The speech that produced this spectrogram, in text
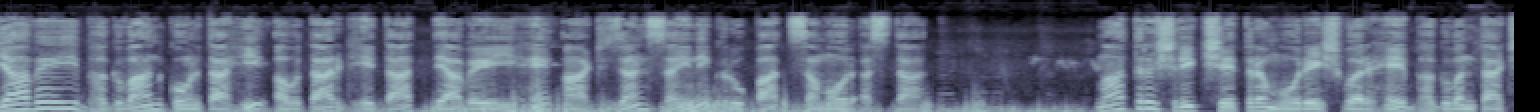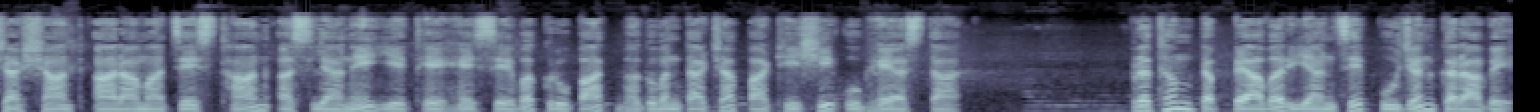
यावेळी भगवान कोणताही अवतार घेतात त्यावेळी हे आठ जण सैनिक रूपात समोर असतात. मात्र श्री क्षेत्र मोरेश्वर हे भगवंताच्या शांत आरामाचे स्थान असल्याने येथे हे सेवक रूपात भगवंताच्या पाठीशी उभे असतात. प्रथम टप्प्यावर यांचे पूजन करावे.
